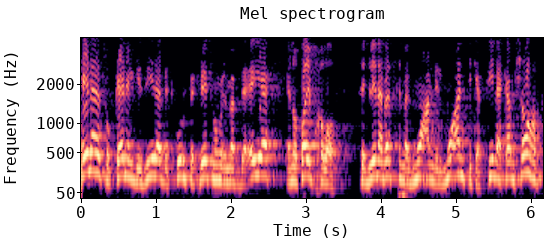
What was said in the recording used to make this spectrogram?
هنا سكان الجزيرة بتكون فكرتهم المبدئية إنه طيب خلاص سيب لنا بس مجموعة من المؤن تكفينا كام شهر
